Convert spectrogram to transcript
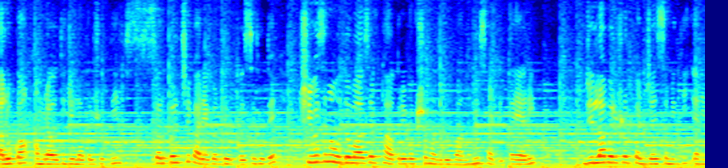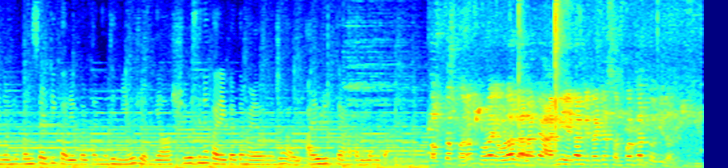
तालुका अमरावती जिल्हा परिषदेतील सर्कलचे कार्यकर्ते उपस्थित होते. शिवसेना उद्धव बाळासाहेब ठाकरे पक्ष मजबूत बांधणीसाठी तयारी. जिल्हा परिषद पंचायत समिती या निवडणुकांसाठी कार्यकर्त्यांमध्ये नियोजन या शिवसेना कार्यकर्ता मेळाव्यामध्ये आयोजित करण्यात आलेला होता. फक्त फरक थोडा एवढा झाला की आम्ही एकामेकाच्या संपर्कात कमी झालो.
